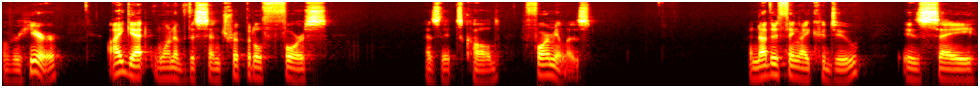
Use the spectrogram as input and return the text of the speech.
over here, I get one of the centripetal force, as it's called, formulas. Another thing I could do is say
